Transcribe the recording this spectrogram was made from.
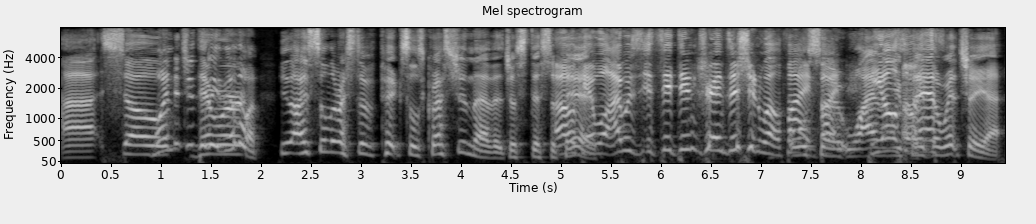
Uh, so Why did you there delete were... the other one? You know, I saw the rest of Pixel's question there that just disappeared. Oh, okay, well, I was. It's, it didn't transition well. Fine, also, fine. why he haven't you played asked, The Witcher yet?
